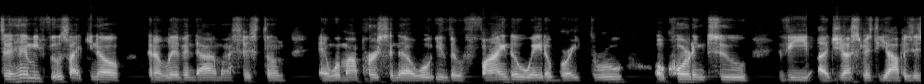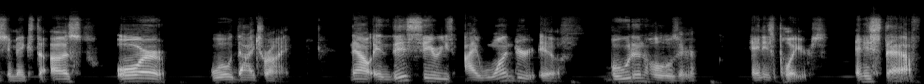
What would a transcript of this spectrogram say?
to him, he feels like you know gonna live and die in my system, and with my personnel, we'll either find a way to break through according to the adjustments the opposition makes to us, or we'll die trying. Now, in this series, I wonder if Budenholzer and his players and his staff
